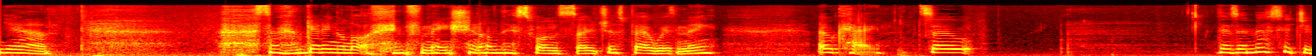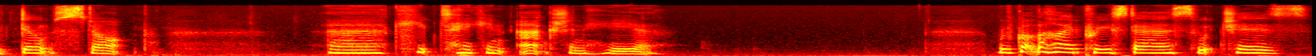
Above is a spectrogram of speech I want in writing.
Yeah. So I'm getting a lot of information on this one, so just bear with me. Okay, so there's a message of don't stop. Uh, keep taking action here. We've got the High Priestess, which is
